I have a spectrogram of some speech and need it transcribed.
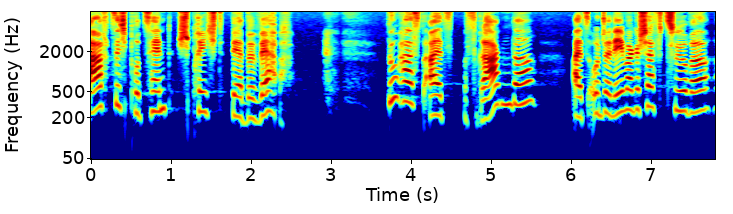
80 Prozent spricht der Bewerber. Du hast als Fragender, als Unternehmer, Geschäftsführer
